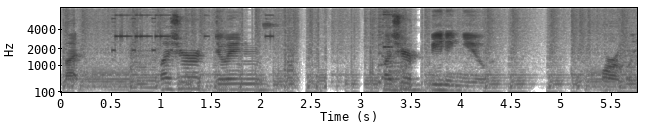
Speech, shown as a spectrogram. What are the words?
but pleasure doing... pleasure beating you horribly.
